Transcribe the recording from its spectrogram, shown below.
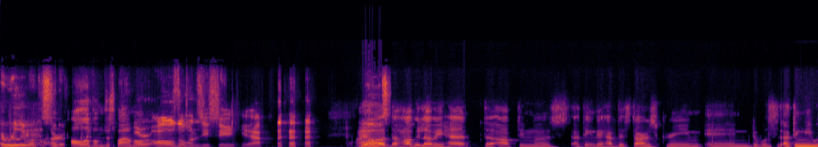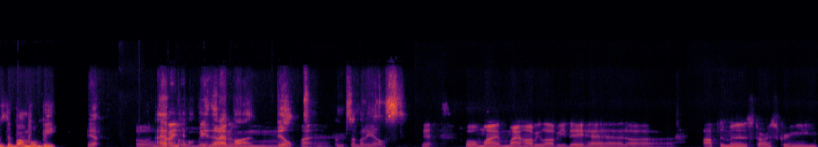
I really want the Or Star. all of them. Just buy them all. or all the ones you see. Yeah, I well, almost- the Hobby Lobby had the Optimus. I think they have the Starscream, and there was I think it was the Bumblebee. Yeah. Oh, I have Mine- Bumblebee that I bought um, built my- from somebody else. Yeah. Well, my my Hobby Lobby they had uh, Optimus, Starscream,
